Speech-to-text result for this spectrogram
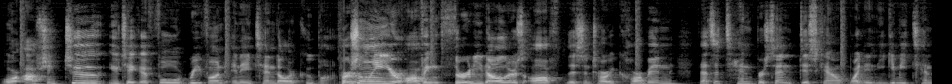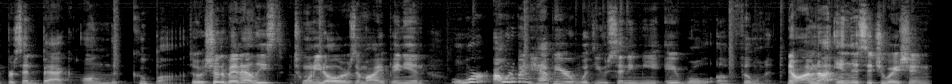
or option two, you take a full refund and a $10 coupon. Personally, you're offering $30 off the Centauri Carbon. That's a 10% discount. Why didn't you give me 10% back on the coupon? So it should have been at least $20 in my opinion, or I would have been happier with you sending me a roll of filament. Now, I'm not in this situation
